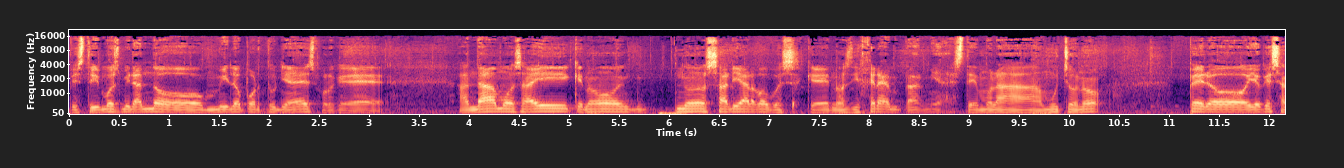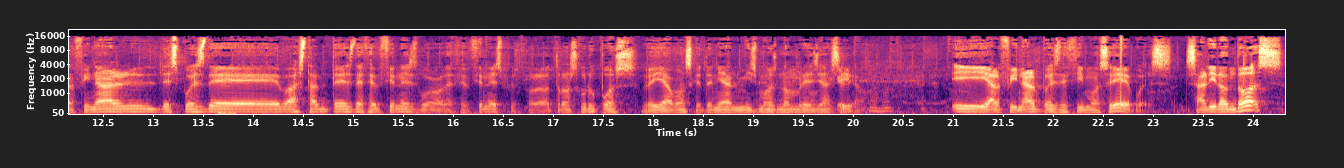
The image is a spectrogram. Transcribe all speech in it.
estuvimos mirando mil oportunidades porque andábamos ahí que no, no nos salía algo pues que nos dijera en plan, mira, este mola mucho, ¿no? Pero yo que sé, al final, después de bastantes decepciones, bueno, decepciones pues por otros grupos veíamos que tenían mismos nombres y así. Y al final pues decimos, oye, pues salieron dos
